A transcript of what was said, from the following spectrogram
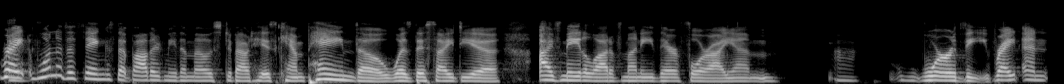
Right. And- One of the things that bothered me the most about his campaign, though, was this idea I've made a lot of money, therefore I am. Mm. worthy right and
